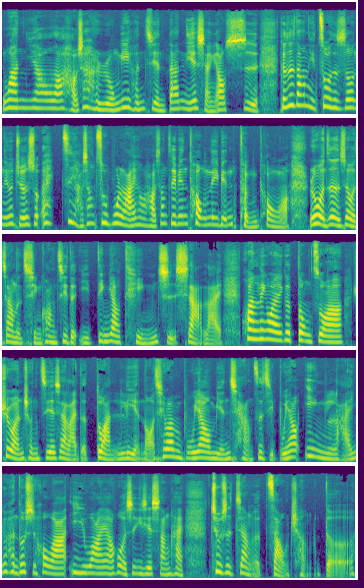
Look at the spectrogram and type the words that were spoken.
弯腰啦，好像。很容易，很简单，你也想要试，可是当你做的时候，你又觉得说，哎，自己好像做不来哦，好像这边痛那边疼痛哦。如果真的是有这样的情况，记得一定要停止下来，换另外一个动作啊，去完成接下来的锻炼哦。千万不要勉强自己，不要硬来，因为很多时候啊，意外啊，或者是一些伤害就是这样而造成的。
